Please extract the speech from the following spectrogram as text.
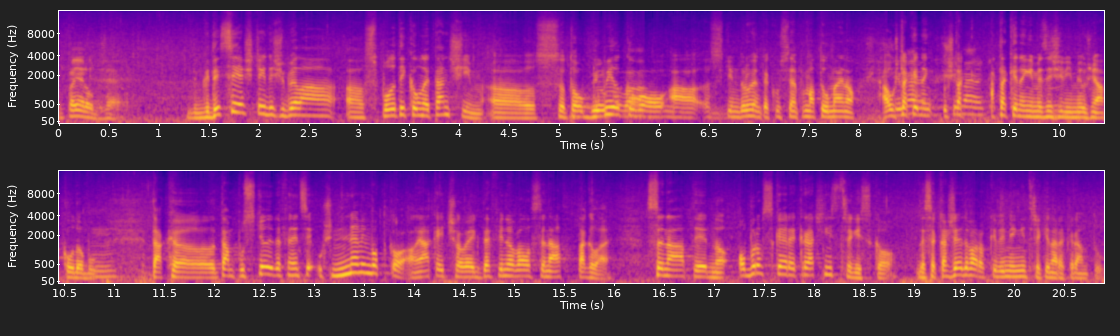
úplně dobře. Kdysi ještě, když byla uh, s politikou netančím, uh, s tou Bubilkovou a s tím druhým, tak už si nepamatuju jméno, a už Šimek, taky, ne, už tak, a taky není mezi živými už nějakou dobu, hmm. tak uh, tam pustili definici, už nevím od koho, ale nějaký člověk definoval Senát takhle. Senát je jedno obrovské rekreační středisko, kde se každé dva roky vymění třetina rekreantů.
